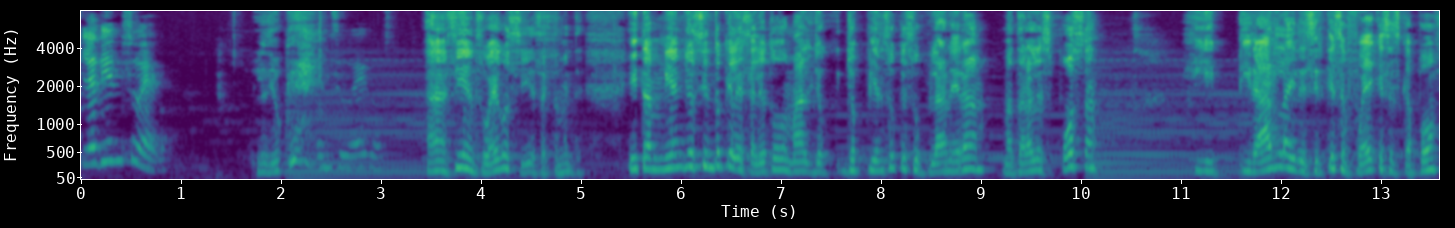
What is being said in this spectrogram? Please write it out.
Le dio en su ego. ¿Le dio qué? En su ego. Ah, sí, en su ego, sí, exactamente. Y también yo siento que le salió todo mal. Yo, yo pienso que su plan era matar a la esposa y tirarla y decir que se fue, que se escapó.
